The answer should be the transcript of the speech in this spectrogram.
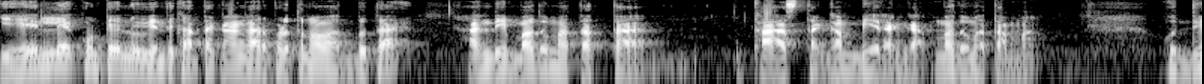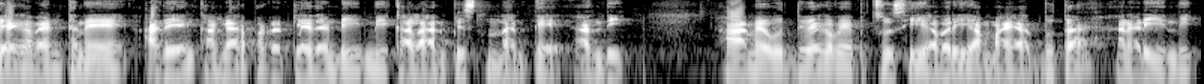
ఏం లేకుంటే నువ్వు ఎందుకంత కంగారు పడుతున్నావు అద్భుత? అంది మధుమతత్త కాస్త గంభీరంగా. మధుమతమ్మ ఉద్వేగ వెంటనే అదేం కంగారు పడట్లేదండి మీకు అలా అనిపిస్తుంది అంతే అంది. ఆమె ఉద్వేగ వైపు చూసి ఎవరి అమ్మాయి అద్భుత అని అడిగింది.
